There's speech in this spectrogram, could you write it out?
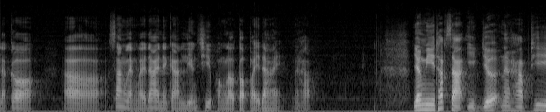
แล้วก็สร้างแหล่งรายได้ในการเลี้ยงชีพของเราต่อไปได้นะครับ ยังมีทักษะอีกเยอะนะครับที่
